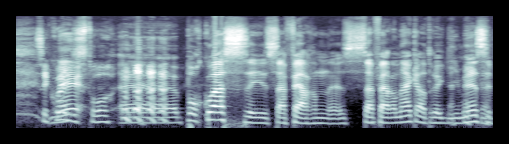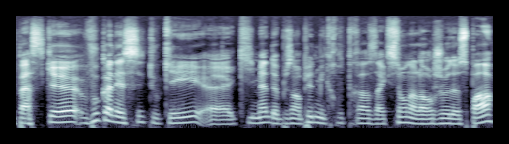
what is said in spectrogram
C'est quoi l'histoire? Euh, pourquoi c'est ça fait, arna- ça fait arnaque entre guillemets? C'est parce que vous connaissez Touquet euh, qui mettent de plus en plus de microtransactions dans leurs jeux de sport.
